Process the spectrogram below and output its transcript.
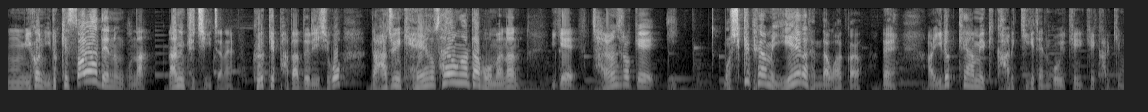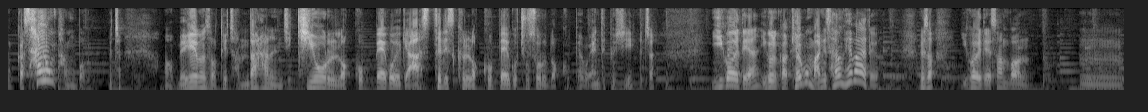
음 이건 이렇게 써야 되는구나 라는 규칙 있잖아요. 그렇게 받아들이시고 나중에 계속 사용하다 보면은 이게 자연스럽게 이, 뭐 쉽게 표현하면 이해가 된다고 할까요? 예. 아 이렇게 하면 이렇게 가리키게 되는 거 이렇게 이렇게 가리키는 거. 그러니까 사용 방법. 그렇죠? 어, 매개변수 어떻게 전달하는지 기호를 넣고 빼고 여기 아스트리스크를 넣고 빼고 주소를 넣고 빼고 엔드 표시 그렇죠? 이거에 대한 이걸 그러니까 결국 많이 사용해봐야 돼요. 그래서 이거에 대해서 한번 음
